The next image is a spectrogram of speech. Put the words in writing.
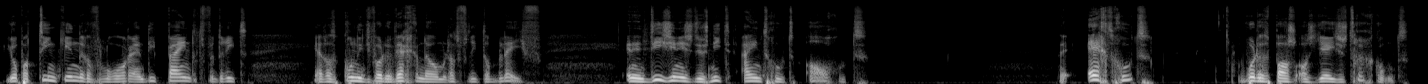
Job had tien kinderen verloren en die pijn, dat verdriet, ja, dat kon niet worden weggenomen, dat verdriet dat bleef. En in die zin is het dus niet eindgoed, al goed. Echt goed wordt het pas als Jezus terugkomt.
